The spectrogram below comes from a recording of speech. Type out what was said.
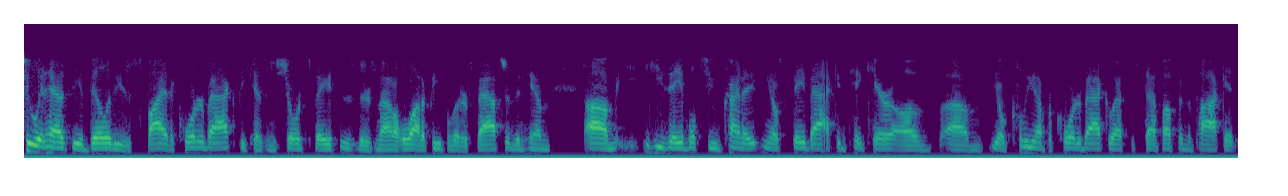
two, it has the ability to spy the quarterback because in short spaces, there's not a whole lot of people that are faster than him. Um, he's able to kind of you know stay back and take care of um, you know clean up a quarterback who has to step up in the pocket.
